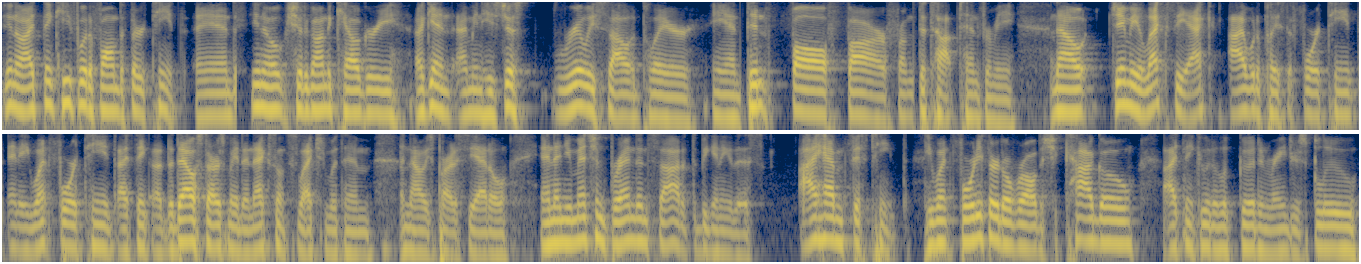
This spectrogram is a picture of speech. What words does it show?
you know, I think he would have fallen to 13th and, you know, should have gone to Calgary. Again, I mean, he's just really solid player and didn't fall far from the top 10 for me. Now, Jamie Oleksiak, I would have placed at 14th, and he went 14th. I think uh, the Dallas Stars made an excellent selection with him, and now he's part of Seattle. And then you mentioned Brandon Saad at the beginning of this. I have him 15th. He went 43rd overall to Chicago. I think he would have looked good in Rangers blue.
